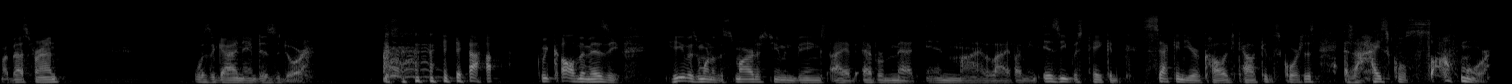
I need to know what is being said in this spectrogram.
My best friend was a guy named Isidore. yeah, we called him Izzy. He was one of the smartest human beings I have ever met in my life. I mean, Izzy was taking second year college calculus courses as a high school sophomore,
